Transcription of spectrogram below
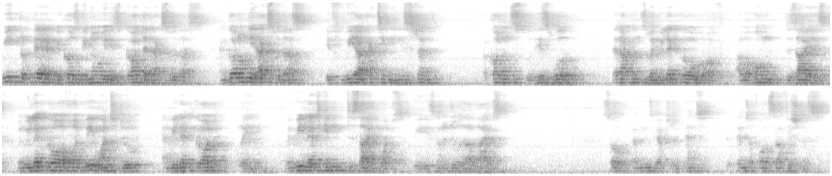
We prepare because we know it is God that acts with us. And God only acts with us if we are acting in His strength, accordance with His will. That happens when we let go of our own desires, when we let go of what we want to do, and we let God reign. When we let Him decide what He's going to do with our lives. So that means we have to repent. Repent of all selfishness.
